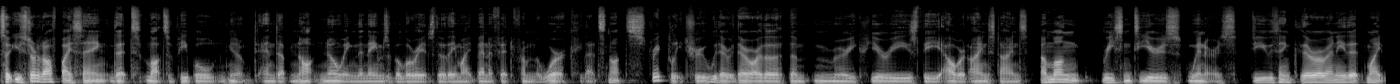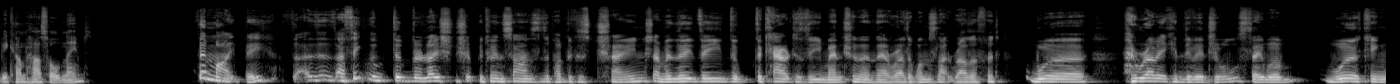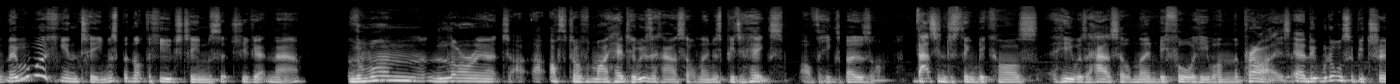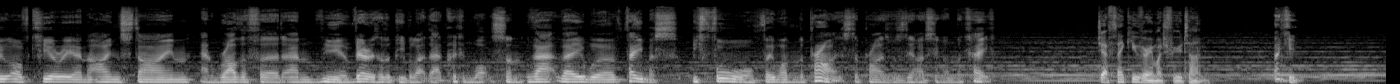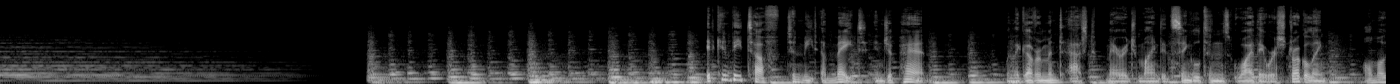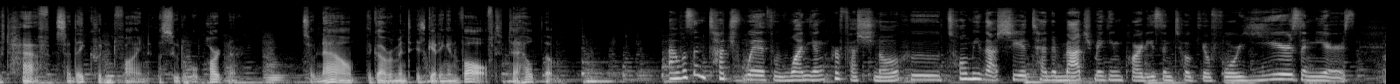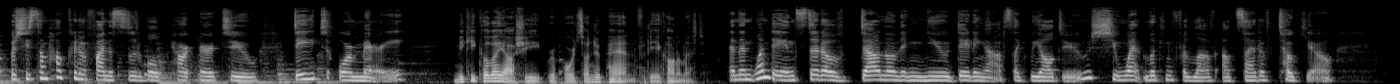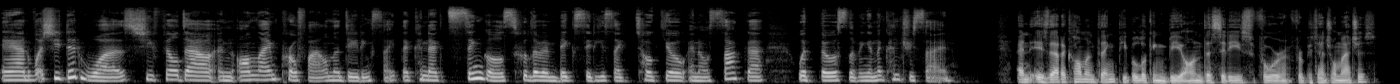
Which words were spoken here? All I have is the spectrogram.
So you started off by saying that lots of people, you know, end up not knowing the names of the laureates, though they might benefit from the work. That's not strictly true. There, there are the, the Marie Curies, the Albert Einsteins. Among recent years' winners, do you think there are any that might become household names? There might be. I think the, the, relationship between science and the public has changed. I mean, the, the, the, the characters that you mentioned, and there are other ones like Rutherford, were heroic individuals. They were working, they were working in teams, but not the huge teams that you get now. The one laureate uh, off the top of my head who is a household name is Peter Higgs of the Higgs boson. That's interesting because he was a household name before he won the prize. And it would also be true of Curie and Einstein and Rutherford and you know, various other people like that, Crick and Watson, that they were famous before they won the prize. The prize was the icing on the cake. Jeff, thank you very much for your time. Thank you. Can be tough to meet a mate in Japan. When the government asked marriage minded singletons why they were struggling, almost half said they couldn't find a suitable partner. So now the government is getting involved to help them. I was in touch with one young professional who told me that she attended matchmaking parties in Tokyo for years and years, but she somehow couldn't find a suitable partner to date or marry. Miki Kobayashi reports on Japan for The Economist. And then one day, instead of downloading new dating apps like we all do, she went looking for love outside of Tokyo. And what she did was she filled out an online profile on a dating site that connects singles who live in big cities like Tokyo and Osaka with those living in the countryside. And is that a common thing, people looking beyond the cities for, for potential matches?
